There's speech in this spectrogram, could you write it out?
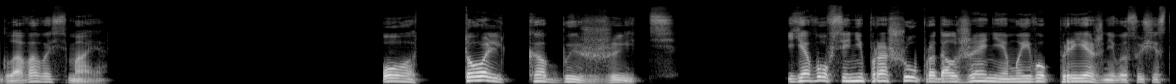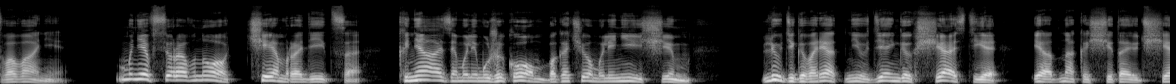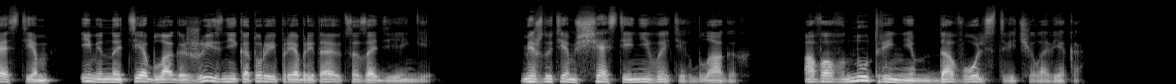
Глава восьмая. О, только бы жить! Я вовсе не прошу продолжения моего прежнего существования. Мне все равно, чем родиться, князем или мужиком, богачом или нищим. Люди говорят, не в деньгах счастье, и однако считают счастьем именно те блага жизни, которые приобретаются за деньги. Между тем, счастье не в этих благах, а во внутреннем довольстве человека.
